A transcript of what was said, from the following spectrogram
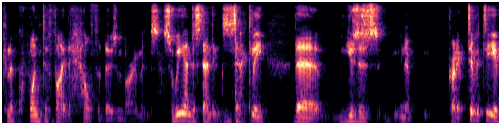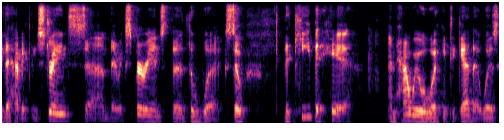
kind of quantify the health of those environments. So we understand exactly the users, you know, productivity, if they're having constraints, um, their experience, the the work. So the key bit here and how we were working together was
